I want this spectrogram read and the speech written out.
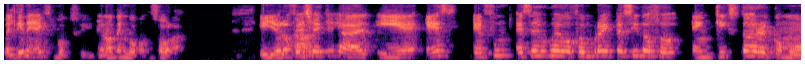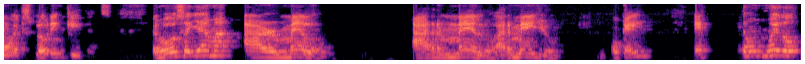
Él tiene Xbox y yo no tengo consola. Y yo lo fui a Ah. chequear y es, es- un- ese juego fue un proyecto exitoso en Kickstarter como Exploding Kittens. El juego se llama Armello. Armello, Armello. ¿Ok? Este es un juego,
